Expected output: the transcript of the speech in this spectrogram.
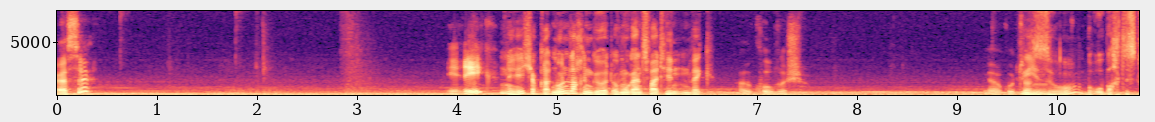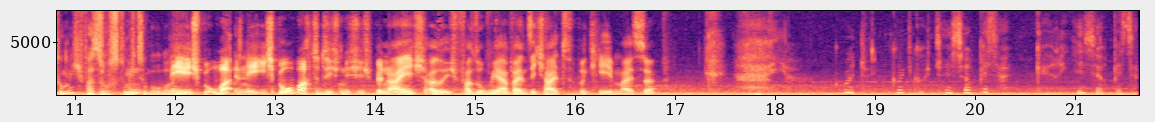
Hörst du? Erik? Nee, ich habe gerade nur ein Lachen gehört, irgendwo ganz weit hinten weg. Oh, komisch. Ja, gut. Wieso? Beobachtest du mich? Versuchst du mich zu beobachten? Nee, ich beobachte, nee, ich beobachte dich nicht. Ich bin eigentlich, also ich versuche mich einfach in Sicherheit zu begeben, weißt du? Ah, ja. Gut, gut, gut. Ist auch besser. Ist auch besser.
